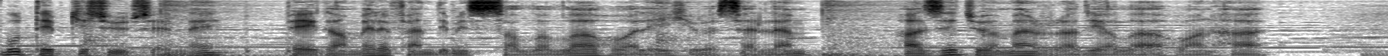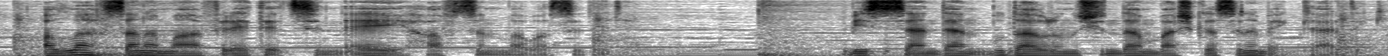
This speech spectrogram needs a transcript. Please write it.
Bu tepkisi üzerine Peygamber Efendimiz sallallahu aleyhi ve sellem Hazreti Ömer radıyallahu anha Allah sana mağfiret etsin ey Hafs'ın babası dedi. Biz senden bu davranışından başkasını beklerdik.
